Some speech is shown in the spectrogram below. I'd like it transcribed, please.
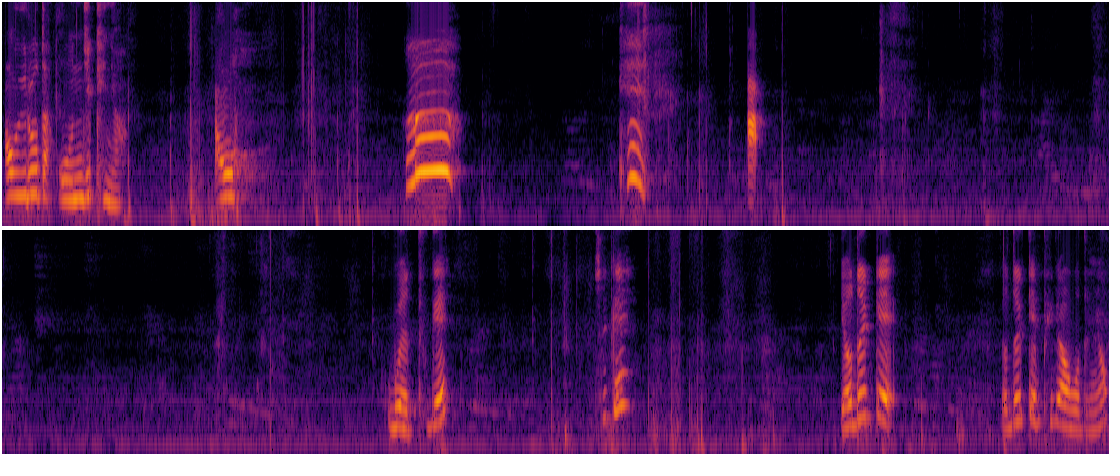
아우 이러다 언제 캐냐? 아우. 아! 캐. 아. 뭐야 두 개? 세 개? 여덟 개. 여덟 개 필요하거든요.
